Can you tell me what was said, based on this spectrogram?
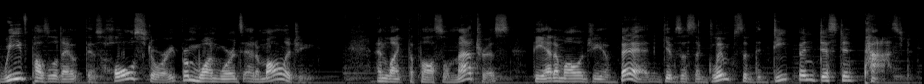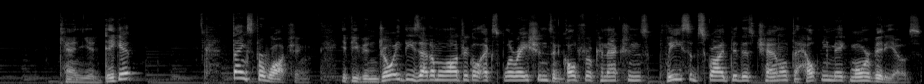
we've puzzled out this whole story from one word's etymology. And like the fossil mattress, the etymology of bed gives us a glimpse of the deep and distant past. Can you dig it? Thanks for watching. If you've enjoyed these etymological explorations and cultural connections, please subscribe to this channel to help me make more videos.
